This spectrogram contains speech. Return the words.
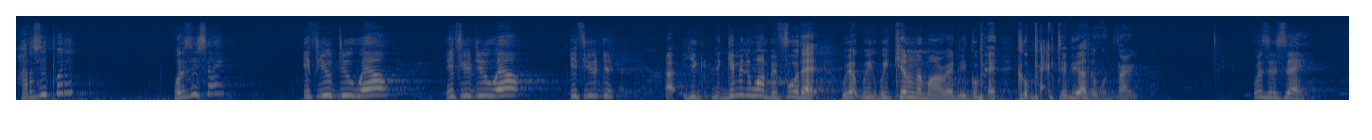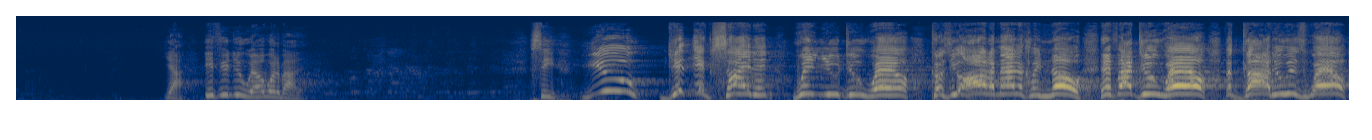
how does he put it? What does he say? If you do well, if you do well, if you do. Uh, give me the one before that. We, we, we killing them already. Go back, go back to the other one first. What does it say? Yeah. If you do well, what about it? See, you get excited when you do well because you automatically know if I do well, the God who is well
